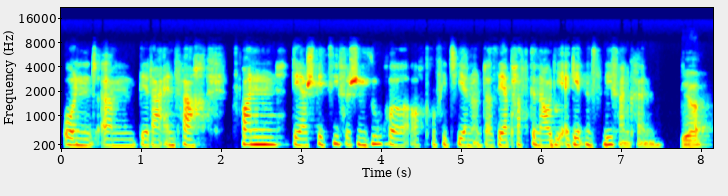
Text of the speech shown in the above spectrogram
und ähm, wir da einfach von der spezifischen Suche auch profitieren und da sehr passgenau die Ergebnisse liefern können. Ja.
